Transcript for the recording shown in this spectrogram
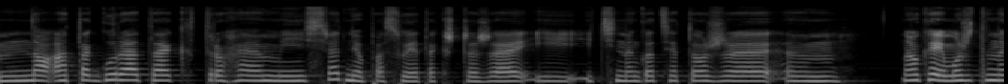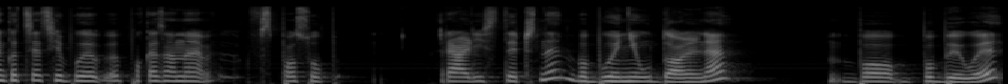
No a ta góra tak trochę mi średnio pasuje, tak szczerze i, i ci negocjatorzy no okej, okay, może te negocjacje były pokazane w sposób realistyczny, bo były nieudolne, bo, bo były.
